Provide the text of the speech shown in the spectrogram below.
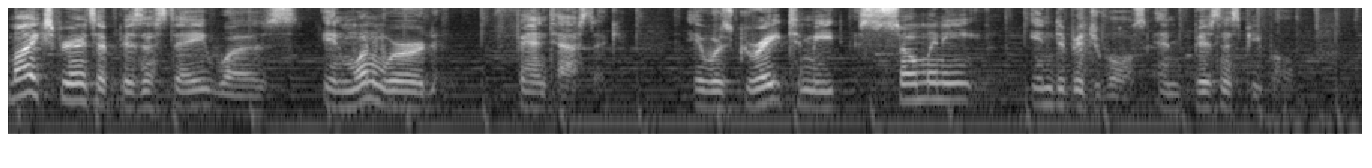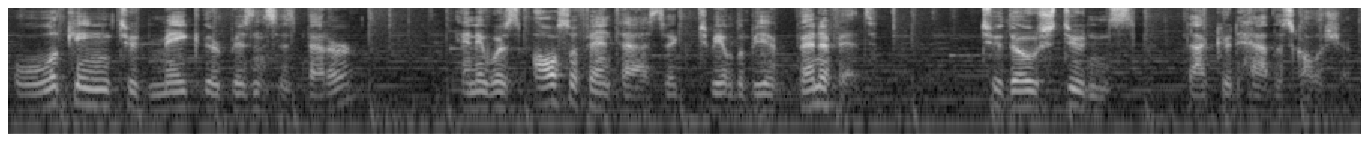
My experience at Business Day was, in one word, fantastic. It was great to meet so many individuals and business people looking to make their businesses better. And it was also fantastic to be able to be of benefit to those students that could have the scholarship.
